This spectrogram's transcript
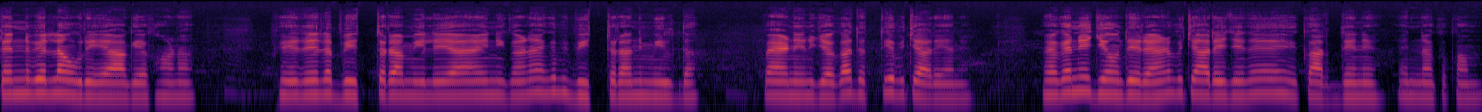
ਤਿੰਨ ਵੇਲਾ ਉਰੇ ਆ ਗਿਆ ਖਾਣਾ। ਫਿਰ ਇਹ ਲੈ ਬਿਸਤਰਾ ਮਿਲਿਆ ਐ ਨਹੀਂ ਕਹਿਣਾ ਕਿ ਵੀ ਬਿਸਤਰਾ ਨਹੀਂ ਮਿਲਦਾ। ਪੈਣੇ ਨੂੰ ਜਗ੍ਹਾ ਦਿੱਤੀ ਆ ਵਿਚਾਰਿਆਂ ਨੇ। ਮੈਂ ਕਹਿੰਦੀ ਜਿਉਂਦੇ ਰਹਿਣ ਵਿਚਾਰੇ ਜਿਹਦੇ ਕਰਦੇ ਨੇ ਇੰਨਾ ਕੁ ਕੰਮ।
